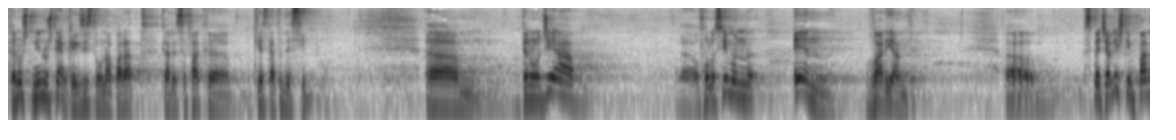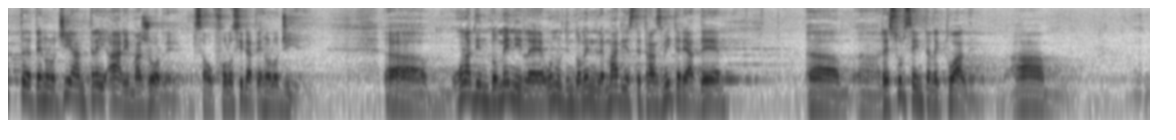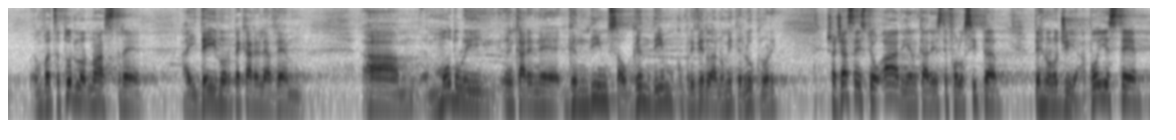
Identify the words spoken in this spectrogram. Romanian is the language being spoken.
Că nu, nici nu știam că există un aparat care să facă chestia atât de simplu. Uh, tehnologia uh, o folosim în N variante. Uh, specialiștii împart tehnologia în trei arii majore sau folosirea tehnologiei. Uh, una din domeniile, unul din domeniile mari este transmiterea de uh, uh, resurse intelectuale, a învățăturilor noastre, a ideilor pe care le avem, a modului în care ne gândim sau gândim cu privire la anumite lucruri. Și aceasta este o arie în care este folosită tehnologia. Apoi este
